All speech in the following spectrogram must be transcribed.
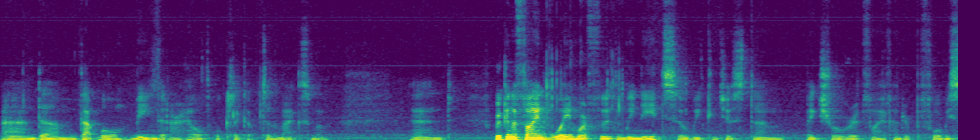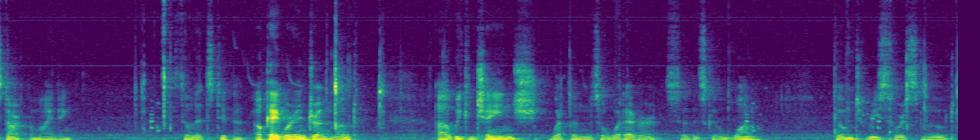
And um, that will mean that our health will click up to the maximum. And we're going to find way more food than we need, so we can just um, make sure we're at 500 before we start the mining. So let's do that. Okay, we're in drone mode. Uh, we can change weapons or whatever. So let's go one, go into resource mode,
